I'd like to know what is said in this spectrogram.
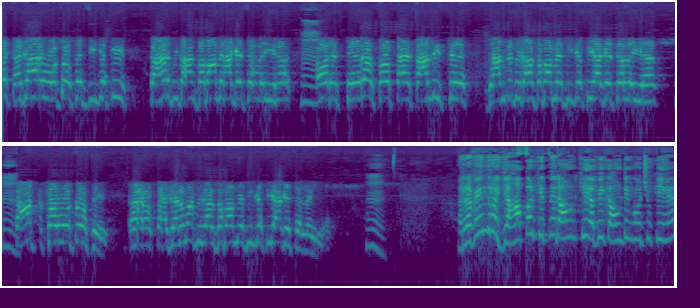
एक हज़ार वोटों से बीजेपी शहर विधानसभा में आगे चल रही है और तेरह सौ पैंतालीस से ग्रामीण विधानसभा में बीजेपी आगे चल रही है। सात सौ वोटों से अ, विधानसभा में बीजेपी आगे चल रही है। हम्म। रविंद्र यहाँ पर कितने राउंड की अभी काउंटिंग हो चुकी है?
